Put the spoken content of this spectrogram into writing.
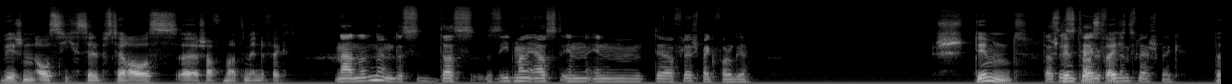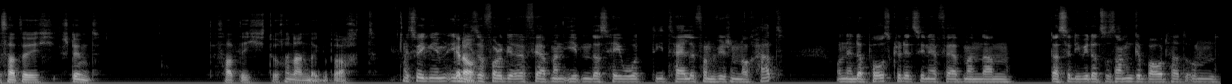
Vision aus sich selbst heraus äh, erschaffen hat im Endeffekt. Nein, nein, nein, das, das sieht man erst in, in der Flashback-Folge. Stimmt. Das stimmt, ist Teil von dem recht. Flashback. Das hatte ich, stimmt. Das hatte ich durcheinander gebracht. Deswegen in, in Genau. dieser Folge erfährt man eben, dass Haywood die Teile von Vision noch hat. Und in der Post-Credit-Szene erfährt man dann, dass er die wieder zusammengebaut hat und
